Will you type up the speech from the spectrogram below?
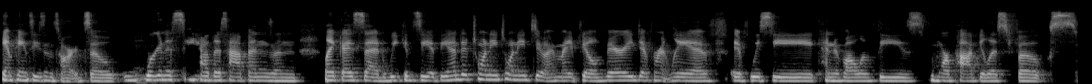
campaign season's hard so we're going to see how this happens and like i said we could see at the end of 2022 i might feel very differently if if we see kind of all of these more populist folks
